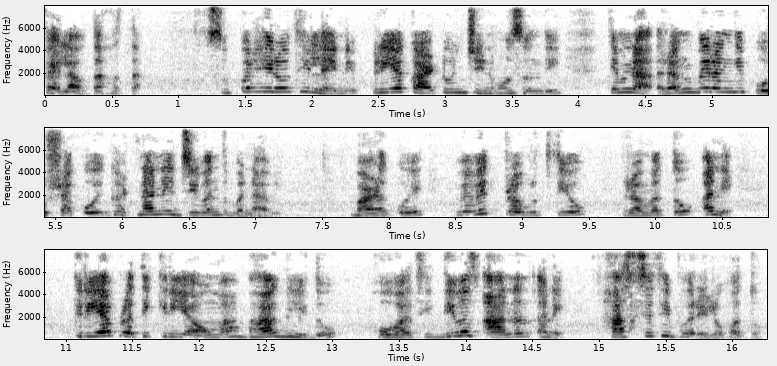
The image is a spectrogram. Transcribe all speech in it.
ફેલાવતા હતા. સુપરહીરોથી લઈને પ્રિય કાર્ટૂન ચિહ્નો સુધી તેમના રંગબેરંગી પોશાકોએ ઘટનાને જીવંત બનાવી. બાળકોએ વિવિધ પ્રવૃત્તિઓ, રમતો અને ક્રિયા પ્રતિક્રિયાઓમાં ભાગ લીધો હોવાથી દિવસ આનંદ અને હાસ્યથી ભરેલો હતો.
